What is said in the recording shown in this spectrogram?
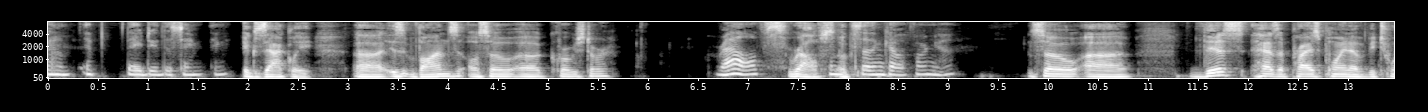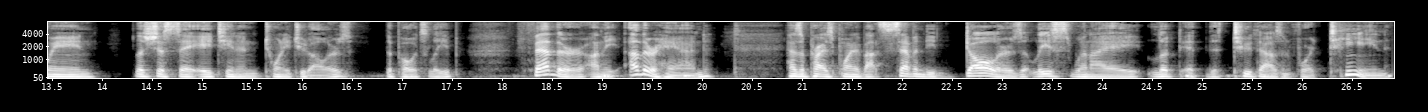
um, if they do the same thing. exactly. Uh, is it Vons also a Kroger store? Ralph's Ralph's. in Okay. Southern California. So uh, this has a price point of between, let's just say, eighteen and twenty-two dollars. The Poet's Leap. Feather, on the other hand, has a price point of about seventy dollars. At least when I looked at the 2014,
